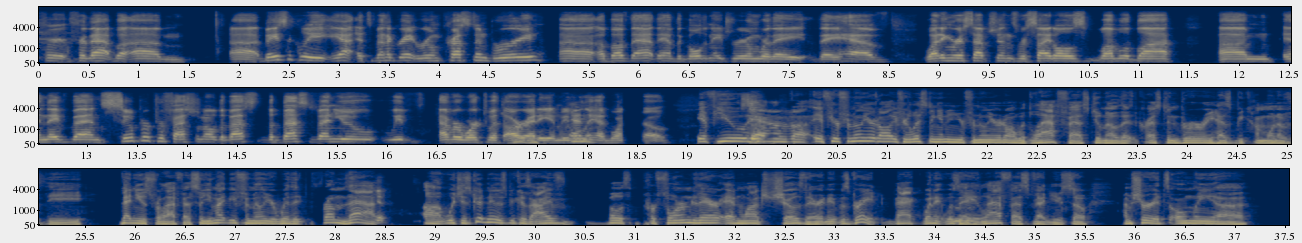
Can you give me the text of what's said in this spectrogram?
for for that but um uh basically yeah it's been a great room creston brewery uh above that they have the golden age room where they they have wedding receptions recitals blah blah blah um and they've been super professional the best the best venue we've ever worked with already and we've And- only had one show If you So- have, uh, if you're familiar at all, if you're listening in and you're familiar at all with Laugh Fest, you'll know that Creston Brewery has become one of the venues for Laugh Fest. So you might be familiar with it from that, Yep. Uh, which is good news because I've both performed there and watched shows there, and it was great back when it was a Mm-hmm. Laugh Fest venue. So I'm sure it's only uh,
